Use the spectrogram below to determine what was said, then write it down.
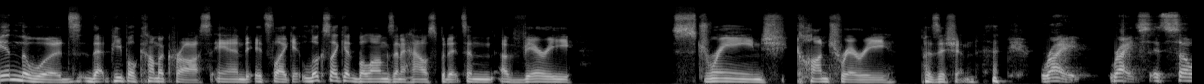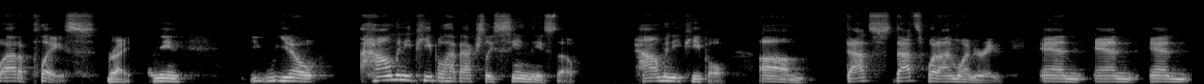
in the woods that people come across. And it's like, it looks like it belongs in a house, but it's in a very strange, contrary position. right. Right. It's so out of place. Right. I mean, you, you know, how many people have actually seen these though? How many people? Um, that's that's what I'm wondering. And and and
